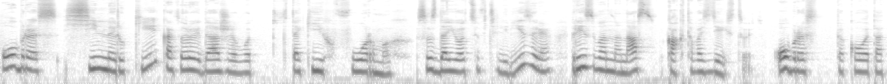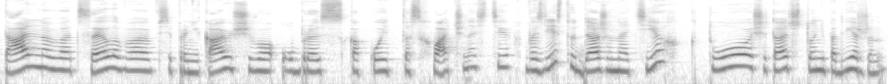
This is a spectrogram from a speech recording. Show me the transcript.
Образ сильной руки, который даже вот в таких формах создается в телевизоре, призван на нас как-то воздействовать. Образ такого тотального, целого, всепроникающего, образ какой-то схваченности воздействует даже на тех, кто считает, что не подвержен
